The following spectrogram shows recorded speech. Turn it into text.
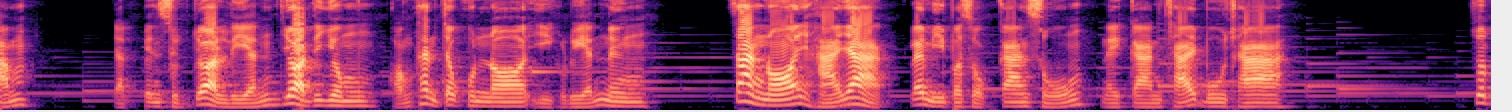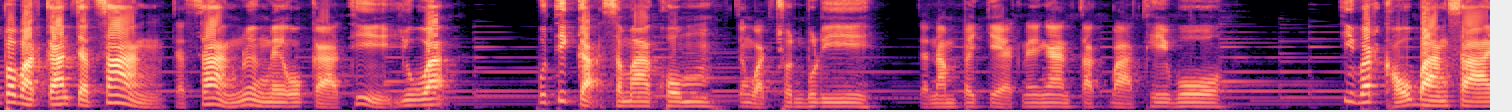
2513 จัดเป็นสุดยอดเหรียญยอดนิยมของท่านเจ้าคุณนออีกเหรียญหนึ่ง สร้างน้อยหายากและมีประสบการณ์สูงในการใช้บูชา ส่วนประวัติการจัดสร้างจัดสร้างเนื่องในโอกาสที่ยุวพุทธิกะสมาคม จังหวัดชนบุรี จะนำไปแจกในงานตักบาตรเทโว ที่วัดเขาบางทราย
